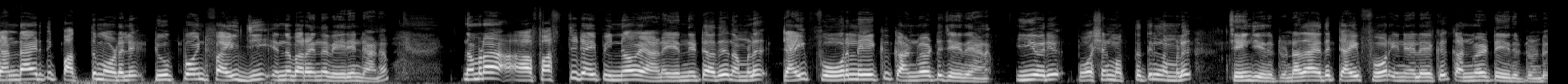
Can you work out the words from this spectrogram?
രണ്ടായിരത്തി പത്ത് model two point five G എന്ന് പറയുന്ന വേരിയന്റ് ആണ്. നമ്മുടെ ഫസ്റ്റ് ടൈപ്പ് ഇന്നോവയാണ് എന്നിട്ട് അത് നമ്മൾ ടൈപ്പ് ഫോറിലേക്ക് കൺവേർട്ട് ചെയ്തതാണ്. ഈ ഒരു പോർഷൻ മൊത്തത്തിൽ നമ്മൾ ചേഞ്ച് ചെയ്തിട്ടുണ്ട്. അതായത് ടൈപ്പ് ഫോർ ഇന്നോയിലേക്ക് കൺവേർട്ട് ചെയ്തിട്ടുണ്ട്.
